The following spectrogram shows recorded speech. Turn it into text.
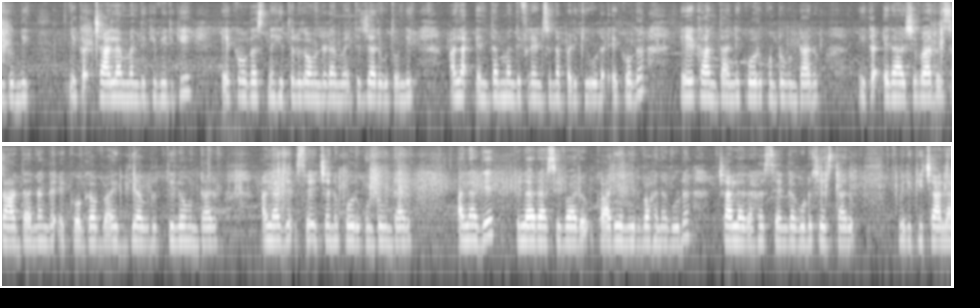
ఉంటుంది. ఇక చాలామందికి వీరికి ఎక్కువగా స్నేహితులుగా ఉండడం అయితే జరుగుతుంది. అలా ఎంతమంది ఫ్రెండ్స్ ఉన్నప్పటికీ కూడా ఎక్కువగా ఏకాంతాన్ని కోరుకుంటూ ఉంటారు. ఇక ఈ రాశి వారు సాధారణంగా ఎక్కువగా వైద్య వృత్తిలో ఉంటారు. అలాగే స్వేచ్ఛను కోరుకుంటూ ఉంటారు. అలాగే తులారాశి వారు కార్యనిర్వహణ కూడా చాలా రహస్యంగా కూడా చేస్తారు. వీరికి చాలా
